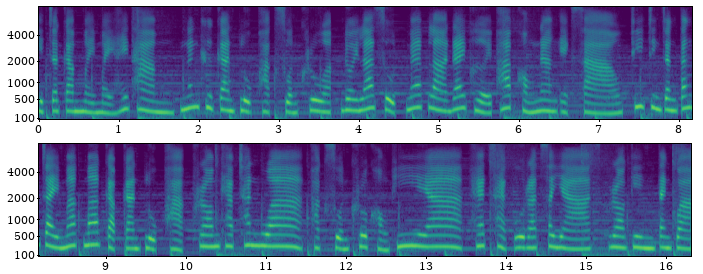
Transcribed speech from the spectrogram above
กิจกรรมใหม่ ๆ ให้ทำนั่นคือการปลูกผักสวนครัว โดยล่าสุดแม่ปลาได้เผยภาพของนางเอกสาว ที่จริงจังตั้งใจมากๆกับการปลูกผักพร้อมแคปชั่นว่า ผักสวนครัวของพี่ย่าแฮชแท็กอุรัสยาสรอกินแตงกวา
